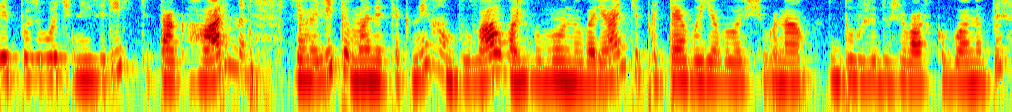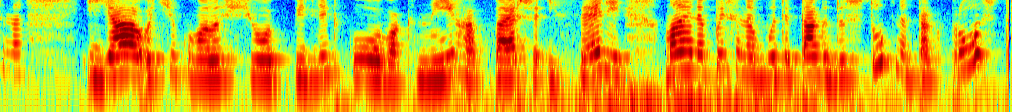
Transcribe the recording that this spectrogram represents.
цей позолочений зріз, це так гарно. Взагалі-то в мене ця книга була в англомовному варіанті, проте виявилося, що вона дуже-дуже важко була написана. І я очікувала, що підліткова книга, перша із серії, має написано бути так доступно, так просто,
